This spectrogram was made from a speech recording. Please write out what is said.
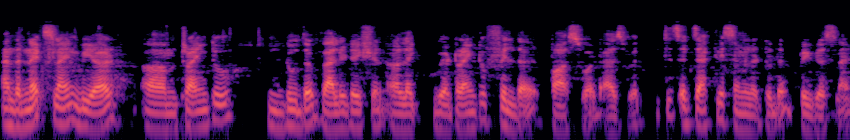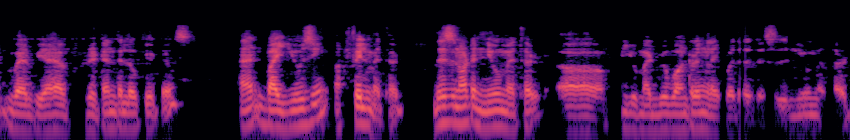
and the next line we are um, trying to do the validation, uh, like we are trying to fill the password as well. It is exactly similar to the previous line where we have written the locators and by using a fill method, this is not a new method. Uh, you might be wondering like whether this is a new method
